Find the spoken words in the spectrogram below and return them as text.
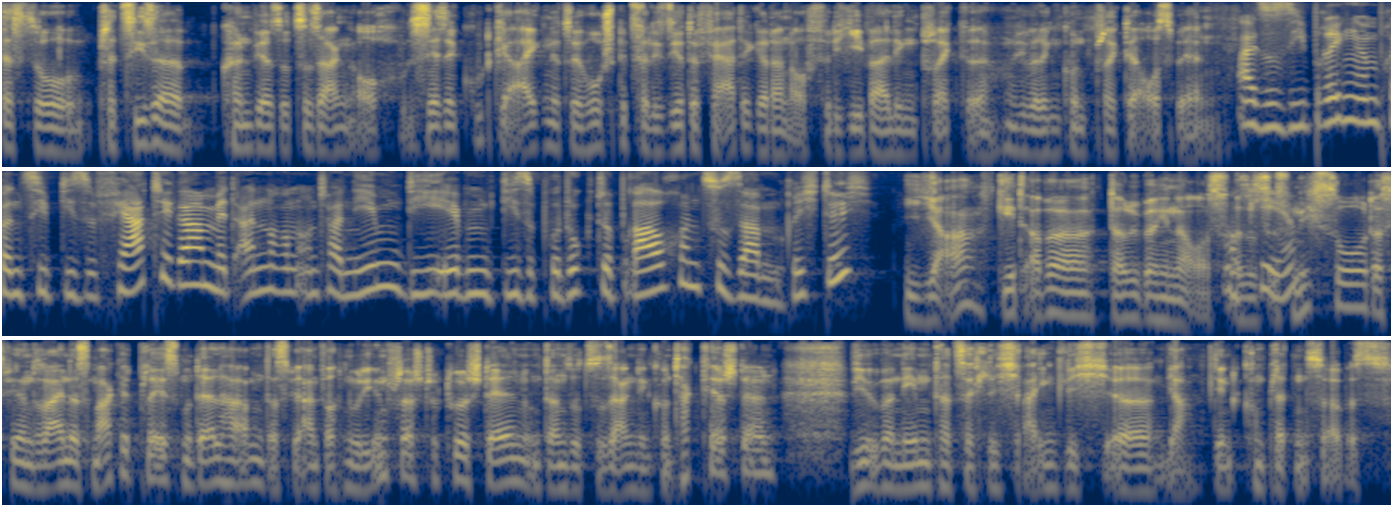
desto präziser können wir sozusagen auch sehr, sehr gut geeignete, hochspezialisierte Fertiger dann auch für die jeweiligen Projekte, die jeweiligen Kundenprojekte auswählen. Also Sie bringen im Prinzip diese Fertiger mit anderen Unternehmen, die eben diese Produkte brauchen, zusammen, richtig? Ja, geht aber darüber hinaus. Okay. Also es ist nicht so, dass wir ein reines Marketplace-Modell haben, dass wir einfach nur die Infrastruktur stellen und dann sozusagen den Kontakt herstellen. Wir übernehmen tatsächlich eigentlich äh, ja, den kompletten Service.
